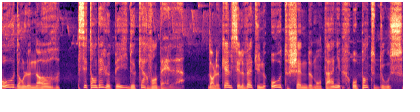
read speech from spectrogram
Haut dans le nord s'étendait le pays de Carvandel, dans lequel s'élevait une haute chaîne de montagnes aux pentes douces,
